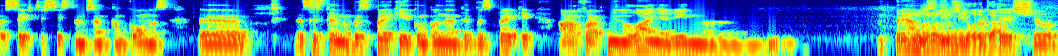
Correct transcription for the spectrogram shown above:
safety systems and components, е, системи безпеки, і компоненти безпеки. А факт мінування він е, прямо Ну, свідчить про да. те, що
